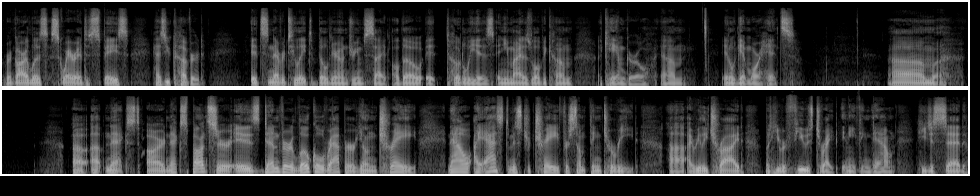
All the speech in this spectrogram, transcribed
regardless, Squared Space has you covered it's never too late to build your own dream site, although it totally is, and you might as well become a cam girl. Um, it'll get more hits. Um, uh, up next, our next sponsor is Denver local rapper Young Trey. Now, I asked Mr. Trey for something to read. Uh, I really tried, but he refused to write anything down. He just said,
